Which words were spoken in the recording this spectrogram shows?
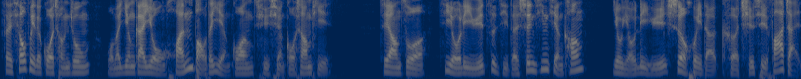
在消费的过程中，我们应该用环保的眼光去选购商品，这样做既有利于自己的身心健康，又有利于社会的可持续发展。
